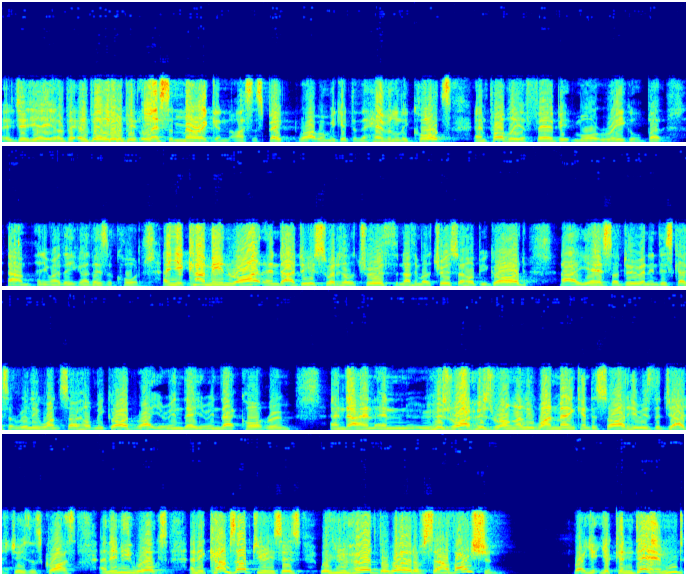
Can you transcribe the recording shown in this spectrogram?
yeah, yeah it'll, be, it'll, be, a little bit less American, I suspect, right, when we get to the heavenly courts, and probably a fair bit more regal. But um, anyway, there you go. There's a court. And you come in, right, and uh, do you swear to tell the truth nothing but the truth, so help you God? Uh, yes, I do. And in this case, I really want so help me God, right? You're in there, you're in that courtroom. And, uh, and, and who's right, who's wrong? Only one man can decide. Here is the judge, Jesus Christ. And then he walks, and he comes up to you and he says, Well, you heard the word of salvation. Right? You're condemned.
